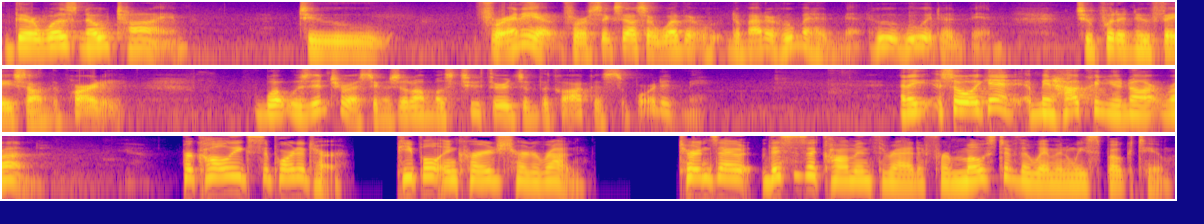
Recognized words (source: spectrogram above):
there was no time to, for any for a successor, whether no matter whom it had been, who who it had been, to put a new face on the party. What was interesting was that almost two thirds of the caucus supported me. And so again, I mean, how can you not run? Her colleagues supported her. People encouraged her to run. Turns out this is a common thread for most of the women we spoke to.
